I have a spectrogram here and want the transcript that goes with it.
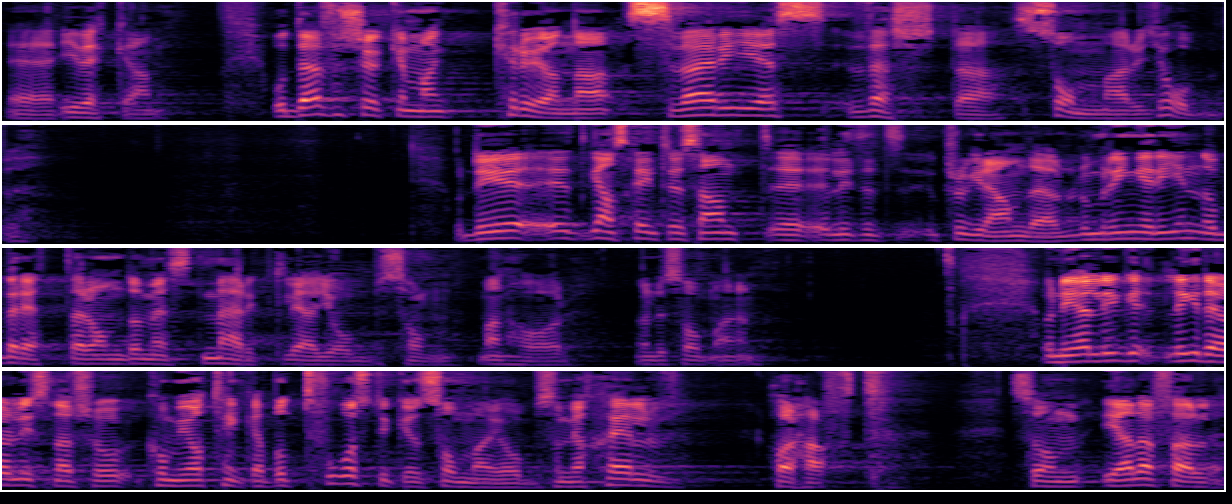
eh, i veckan. Och där försöker man kröna Sveriges värsta sommarjobb. Och det är ett ganska intressant eh, litet program där. De ringer in och berättar om de mest märkliga jobb som man har under sommaren. Och när jag ligger, ligger där och lyssnar så kommer jag att tänka på två stycken sommarjobb som jag själv har haft. Som i alla fall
